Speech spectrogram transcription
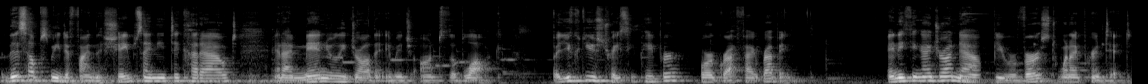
This helps me define the shapes I need to cut out, and I manually draw the image onto the block. But you could use tracing paper or graphite rubbing. Anything I draw now be reversed when I print it,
